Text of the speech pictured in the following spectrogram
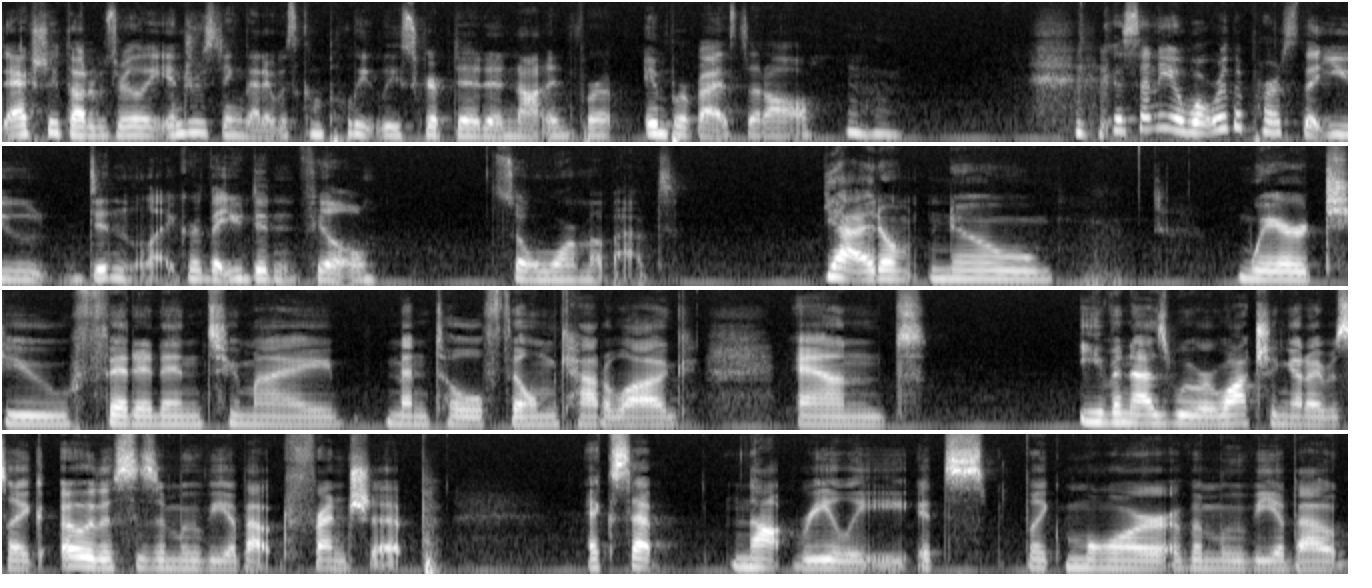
actually thought it was really interesting that it was completely scripted and not impro- improvised at all Ksenia, what were the parts that you didn't like or that you didn't feel so warm about? yeah, I don't know where to fit it into my mental film catalog. And even as we were watching it, I was like, oh, this is a movie about friendship. Except not really. It's like more of a movie about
